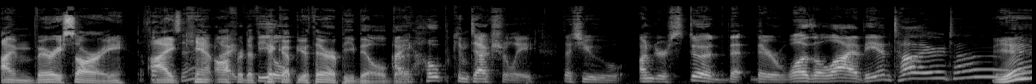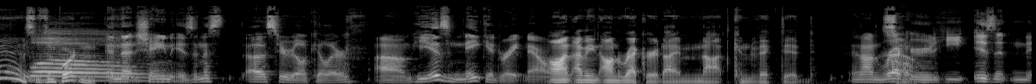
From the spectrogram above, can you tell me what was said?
I'm very sorry. I can't offer I to pick up your therapy bill, but I hope contextually that you understood that there was a lie the entire time. yes, it's Whoa. important. And that Shane isn't a serial killer. Um, he is naked right now. On, I mean, on record, I'm not convicted. And on record, he isn't n-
